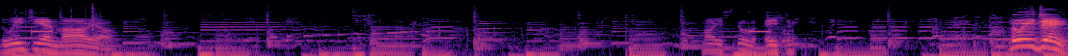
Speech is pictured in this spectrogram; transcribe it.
Luigi and Mario. Oh, Mario steals a patient. Luigi!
